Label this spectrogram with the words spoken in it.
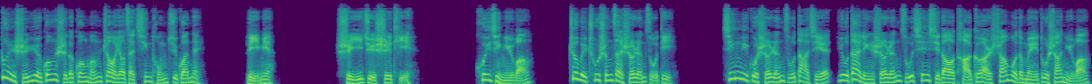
顿时，月光石的光芒照耀在青铜巨棺内，里面是一具尸体。灰烬女王，这位出生在蛇人族地，经历过蛇人族大劫，又带领蛇人族迁徙到塔格尔沙漠的美杜莎女王，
